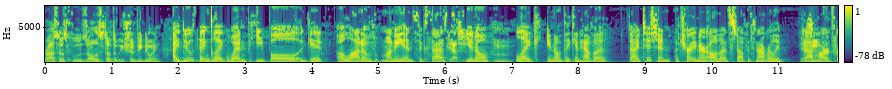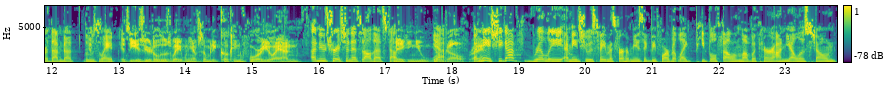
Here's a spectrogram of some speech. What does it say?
processed foods, all the stuff that we should be doing. I do think like when people get a lot of money and success, Yes. You know, like, you know, they can have a dietitian, a trainer, all that stuff. It's not really Yeah, that hard for them to lose It's- weight. It's easier to lose weight when you have somebody cooking for you and A nutritionist, all that stuff. making you work yeah. out, But hey, she got really, I mean, she was famous for her music before, but like people fell in love with her on Yellowstone.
